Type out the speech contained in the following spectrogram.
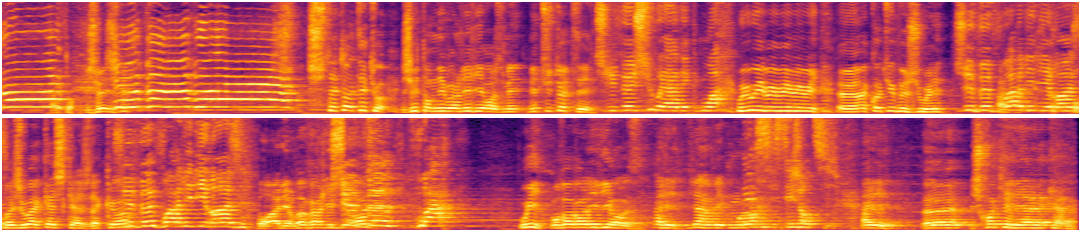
Rose. Attends, je vais... Je Je veux Chut, tais-toi, tais-toi. Je vais t'emmener voir Lily Rose, mais, mais tu te tais. Tu veux jouer avec moi? Oui, oui, oui, oui, oui, oui. Euh, à quoi tu veux jouer? Je veux voir Lily Rose On va jouer à cache-cache, d'accord? Je veux voir Lily Rose Bon, allez, on va voir Lily Je Rose. veux voir Oui, on va voir Lily Rose. Allez, viens avec moi. Merci, c'est gentil. Allez, euh, je crois qu'elle est à la cave.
